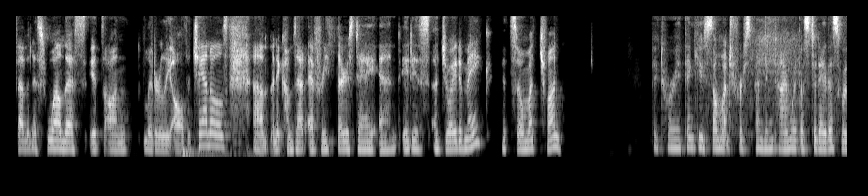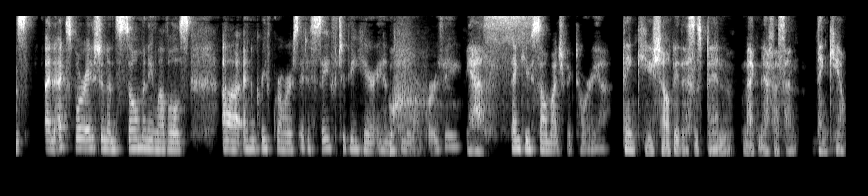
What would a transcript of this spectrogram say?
Feminist Wellness. It's on literally all the channels um, and it comes out every Thursday. And it is a joy to make. It's so much fun. Victoria, thank you so much for spending time with us today. This was an exploration in so many levels. Uh, and grief growers, it is safe to be here and you are worthy. Yes. Thank you so much, Victoria. Thank you, Shelby. This has been magnificent. Thank you.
